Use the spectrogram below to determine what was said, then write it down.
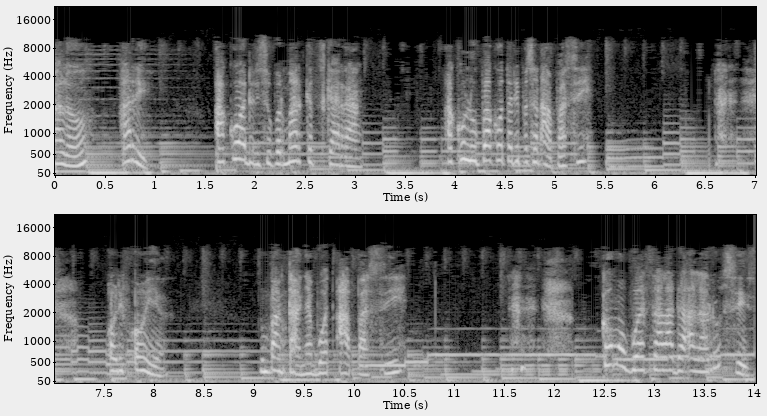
Halo, Hari. Aku ada di supermarket sekarang. Aku lupa kok tadi pesan apa sih? Olive oil. Numpang tanya buat apa sih? Kau mau buat salada ala Rusis?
